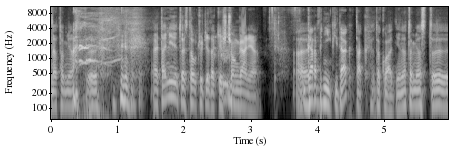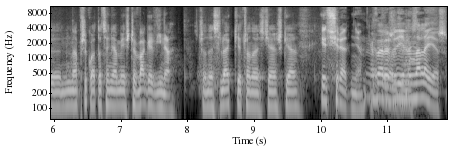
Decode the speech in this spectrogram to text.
natomiast taniny to jest to uczucie takie ściągania. Garbniki, tak? Tak, dokładnie. Natomiast na przykład oceniamy jeszcze wagę wina. Czy ono jest lekkie, czy ono jest ciężkie. Jest średnie. Zależy ile nalejesz.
